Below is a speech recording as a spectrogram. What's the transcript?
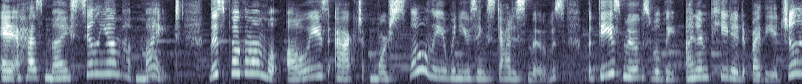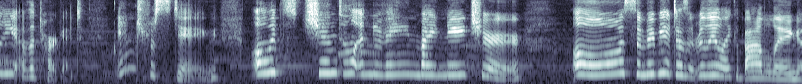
and it has Mycelium Might. This Pokemon will always act more slowly when using status moves, but these moves will be unimpeded by the agility of the target. Interesting. Oh, it's gentle and vain by nature. Oh, so maybe it doesn't really like battling,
